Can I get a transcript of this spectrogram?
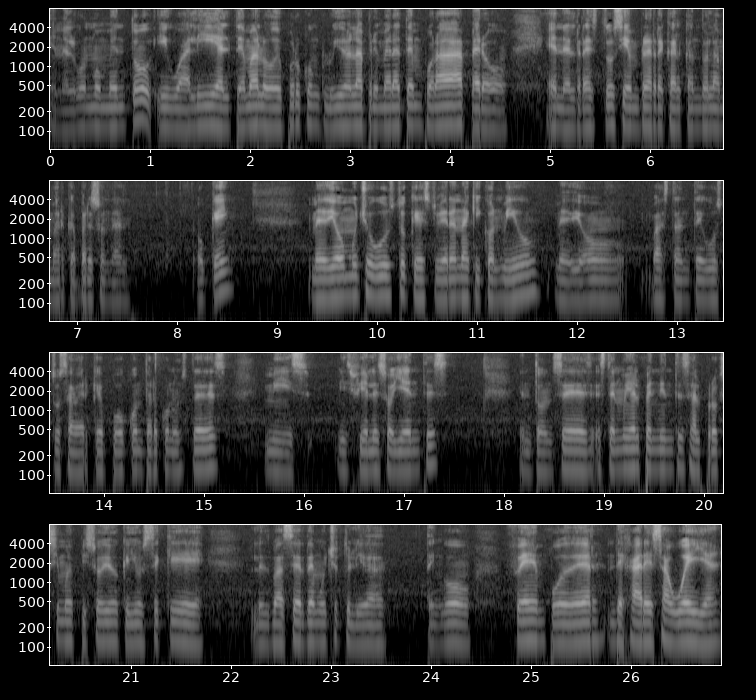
en algún momento. Igual y el tema lo doy por concluido en la primera temporada, pero en el resto siempre recalcando la marca personal. ¿Ok? Me dio mucho gusto que estuvieran aquí conmigo, me dio bastante gusto saber que puedo contar con ustedes, mis, mis fieles oyentes. Entonces estén muy al pendientes al próximo episodio que yo sé que les va a ser de mucha utilidad. Tengo fe en poder dejar esa huella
